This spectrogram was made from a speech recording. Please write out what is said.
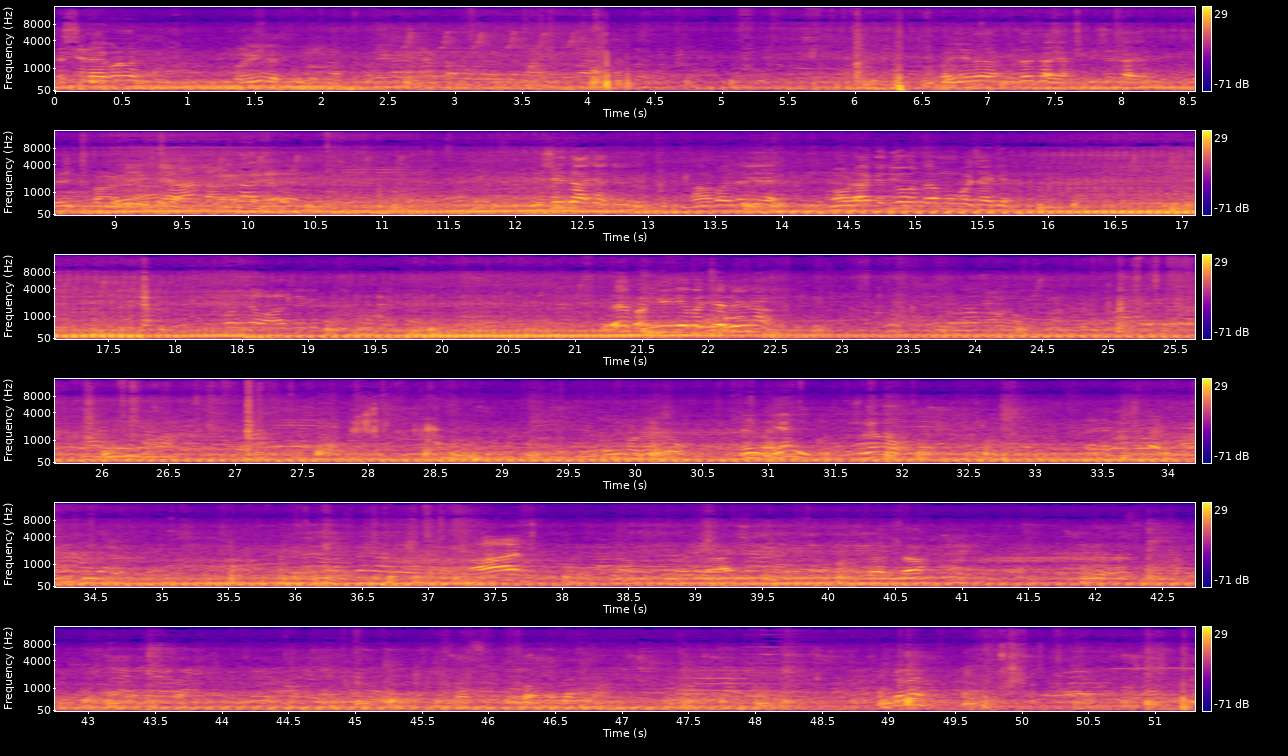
रस्सी लाए करो भाई इधर इधर से आया पीछे से आया पीछे से आ जा जल्दी हाँ बस इधर मैं उठा के दियो तब मुँह बचा के ए भंगी के बच्चे देना नहीं भैया कुछ लगा अल्लाह। चले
